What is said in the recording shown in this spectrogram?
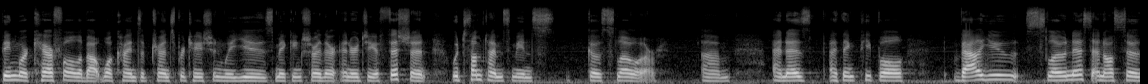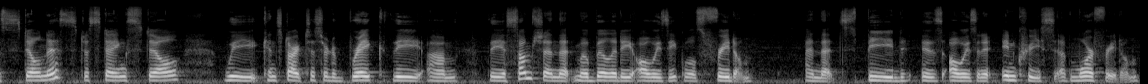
being more careful about what kinds of transportation we use, making sure they're energy efficient, which sometimes means go slower. Um, and as I think people value slowness and also stillness, just staying still, we can start to sort of break the um, the assumption that mobility always equals freedom and that speed is always an increase of more freedom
